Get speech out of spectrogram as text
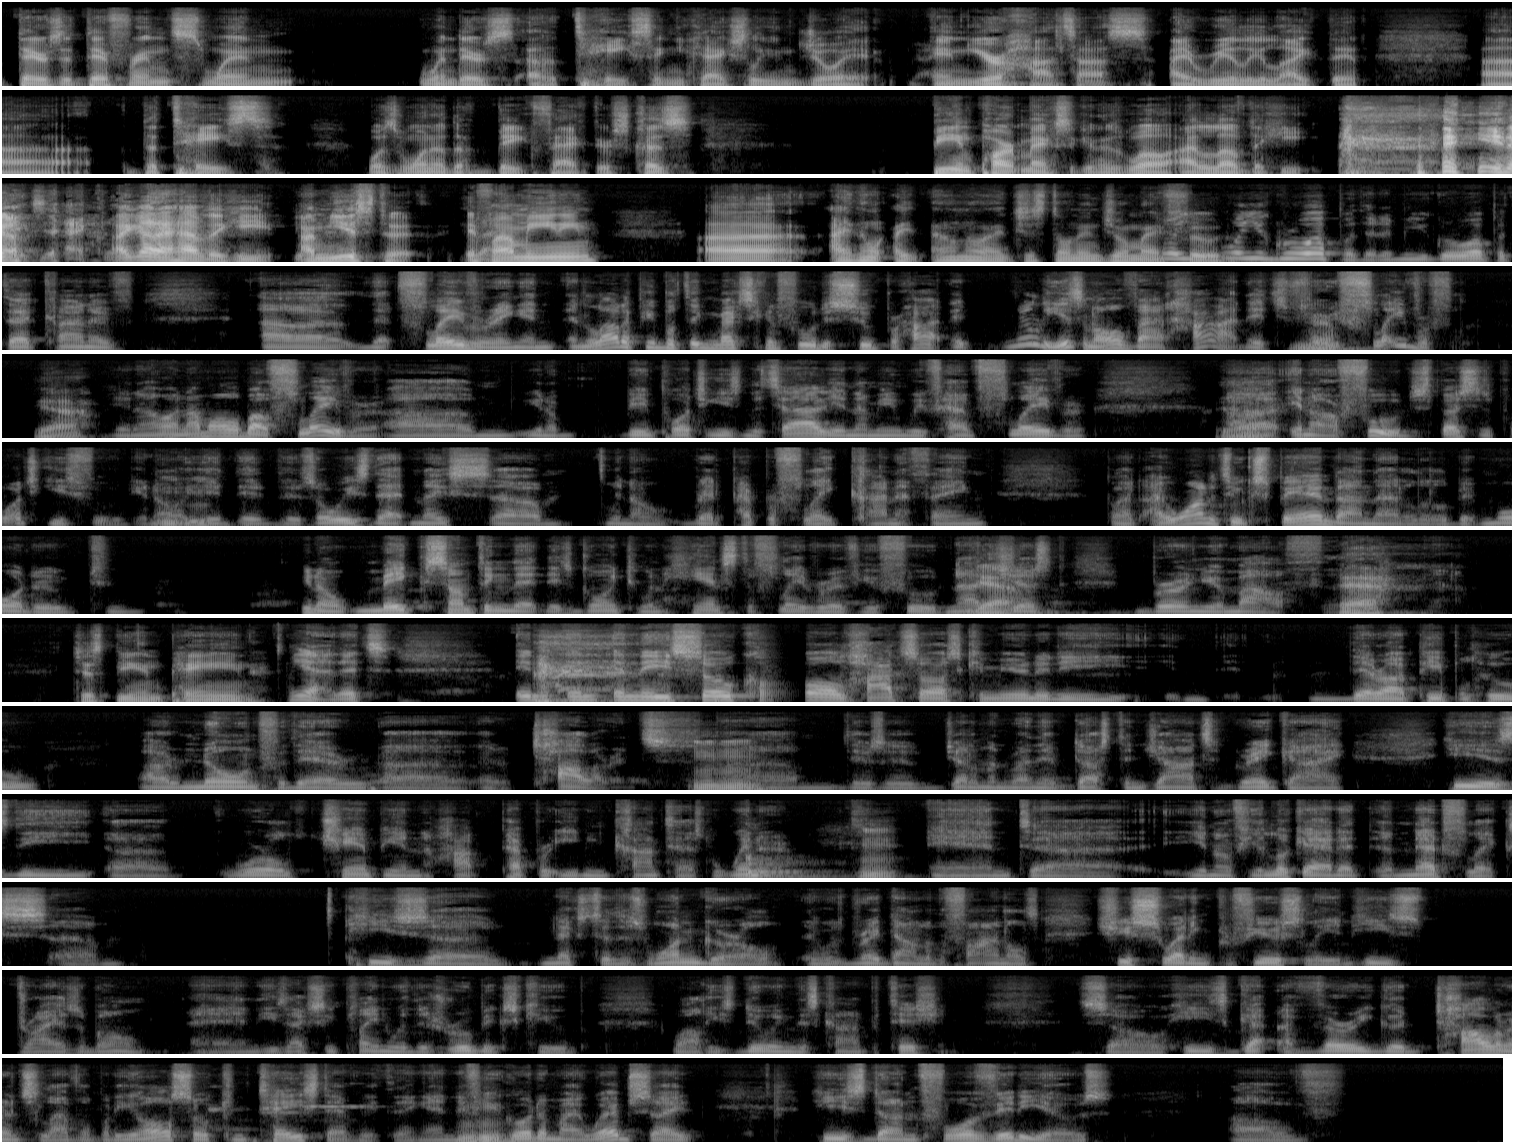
there's a difference when when there's a taste and you can actually enjoy it. And your hot sauce, I really liked it. Uh, the taste was one of the big factors because being part Mexican as well, I love the heat. you know, exactly. I gotta have the heat. I'm used to it. If Right. I'm eating, uh, I don't, I, I don't know. I just don't enjoy my well, you, food. well, you grew up with it. I mean, you grew up with that kind of uh that flavoring, and and a lot of people think Mexican food is super hot. It really isn't all that hot. It's very flavorful. yeah, you know and i'm all about flavor um you know being portuguese and italian i mean we've had flavor yeah, uh, in our food especially the portuguese food you know Mhm. you, there- there's always that nice um you know red pepper flake kind of thing but i wanted to expand on that a little bit more to to you know make something that is going to enhance the flavor of your food not Yeah. just burn your mouth Uh, yeah. Just be in pain. yeah that's in, in in the so-called hot sauce community there are people who are known for their uh, tolerance. Mhm. um, there's a gentleman by the name of dustin johnson great guy. He is the uh, world champion hot pepper eating contest winner. Mm. and uh, you know if you look at it on netflix um, he's uh, next to this one girl it was right down to the finals she's sweating profusely and he's dry as a bone. And he's actually playing with his rubik's cube while he's doing this competition so he's got a very good tolerance level but he also can taste everything and if you Mhm. go to my website he's done four videos of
